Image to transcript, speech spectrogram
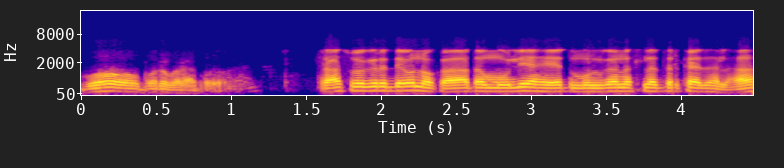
हो हो बरोबर आहे बरोबर आहे. त्रास वगैरे देऊ नका आता मुली आहेत मुलगा नसला तर काय झालं हा?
